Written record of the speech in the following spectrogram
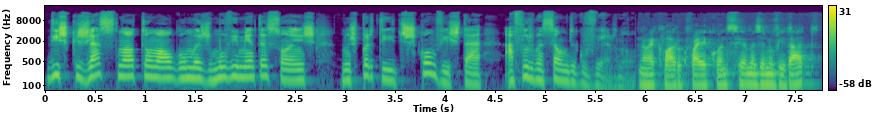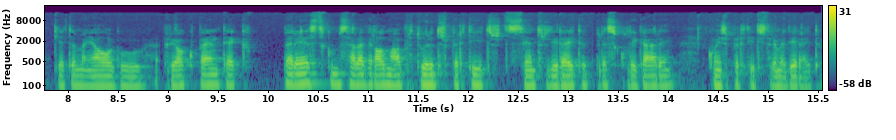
Diz que já se notam algumas movimentações nos partidos com vista à formação de governo. Não é claro o que vai acontecer, mas a novidade, que é também algo preocupante, é que parece começar a haver alguma abertura dos partidos de centro-direita para se coligarem com esse partido de extrema-direita.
